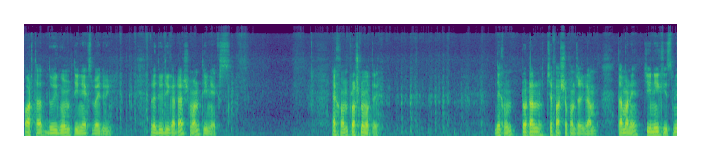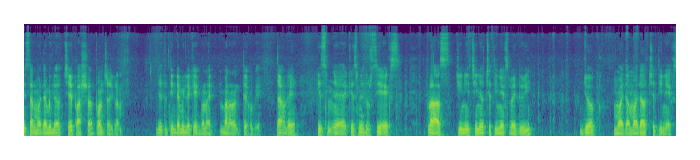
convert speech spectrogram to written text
অর্থাৎ দুই গুণ তিন এক্স বাই দুই, তাহলে দুই দুই কাটা সমান তিন এক্স এখন প্রশ্ন মতে দেখুন টোটাল হচ্ছে পাঁচশো পঞ্চাশ গ্রাম। তার মানে চিনি কিশমিশ আর ময়দা মিলে হচ্ছে পাঁচশো পঞ্চাশ গ্রাম। যেহেতু তিনটা মিলে কেক বানাই বানাতে হবে। তাহলে কিস কিশমিশ ধরছি এক্স প্লাস চিনি চিনি হচ্ছে তিন এক্স বাই দুই যোগ ময়দা। ময়দা হচ্ছে তিন এক্স।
